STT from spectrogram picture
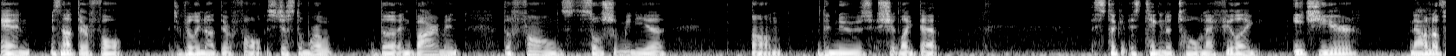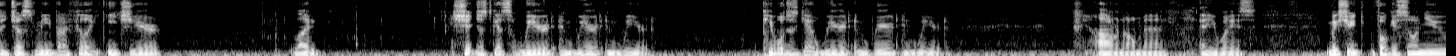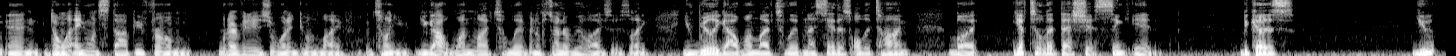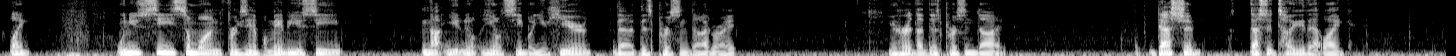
And it's not their fault. It's really not their fault. It's just the world, the environment, the phones, social media, um, the news, shit like that. It's taking it's taking a toll, and I feel like each year, and I don't know if it's just me, but I feel like each year, like shit just gets weird and weird and weird. People just get weird and weird and weird. I don't know, man. Anyways, make sure you focus on you and don't let anyone stop you from whatever it is you want to do in life. I'm telling you, you got one life to live. And I'm starting to realize this. Like, you really got one life to live. And I say this all the time, but you have to let that shit sink in. Because you, like, when you see someone, for example, maybe you see, not, you don't, you don't see, but you hear that this person died, right? You heard that this person died. That should, that should tell you that, like,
